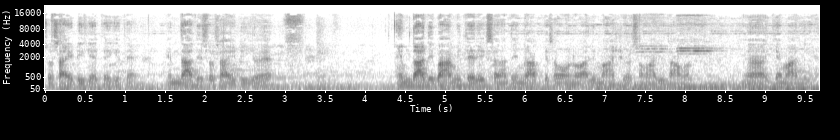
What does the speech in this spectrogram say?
सोसाइटी कहते कहते इमदादी सोसाइटी जो है इमदादी बहमी तहरीक सनती इंजाब के सब होने वाली माशी और समाजी तावन के मानी है।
